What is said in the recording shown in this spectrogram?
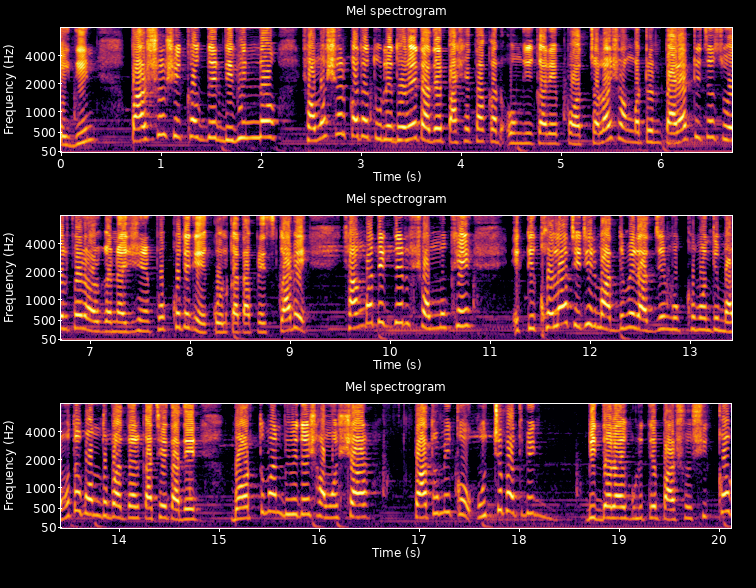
এই দিন পার্শ্ব শিক্ষকদের বিভিন্ন সমস্যার কথা তুলে ধরে তাদের পাশে থাকার অঙ্গীকারে পথ চলায় সংগঠন প্যারা টিচার্স ওয়েলফেয়ার অর্গানাইজেশনের পক্ষ থেকে কলকাতা প্রেস ক্লাবে সাংবাদিকদের সম্মুখে একটি খোলা চিঠির মাধ্যমে রাজ্যের মুখ্যমন্ত্রী মমতা বন্দ্যোপাধ্যায়ের কাছে তাদের বর্তমান বিবিধ সমস্যার প্রাথমিক ও উচ্চ প্রাথমিক বিদ্যালয়গুলিতে পার্শ্ব শিক্ষক,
